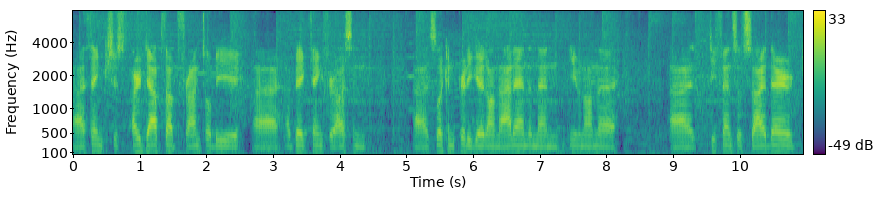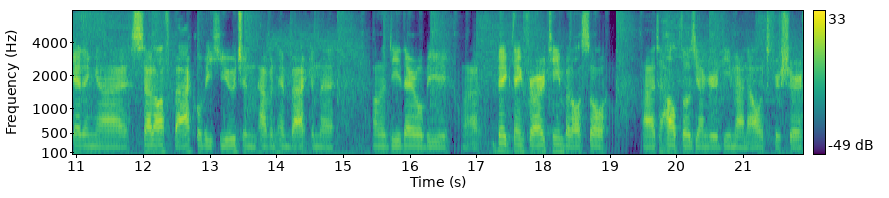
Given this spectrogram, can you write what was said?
I think just our depth up front will be uh, a big thing for us, and uh, it's looking pretty good on that end. And then even on the uh, defensive side there, getting uh, Sedoff back will be huge, and having him back in the on the D there will be a big thing for our team, but also uh, to help those younger D-men out for sure.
